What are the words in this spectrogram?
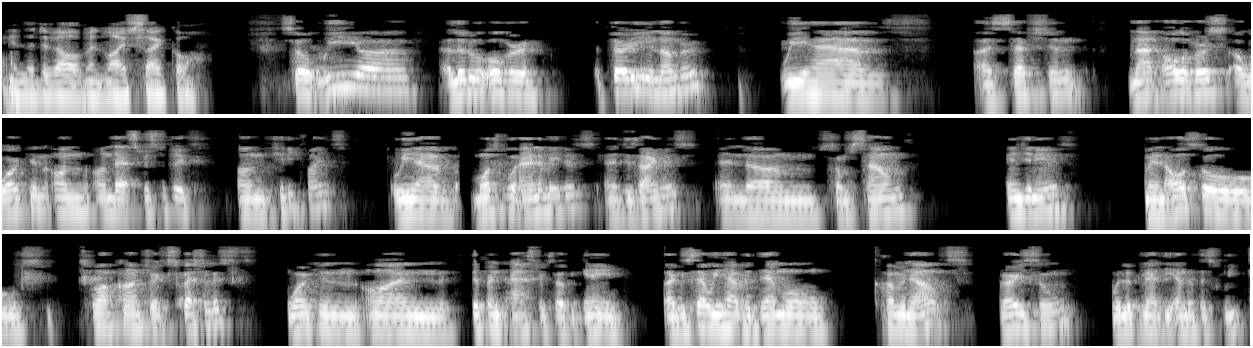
in the development life cycle? So we are a little over 30 in number. We have a section. Not all of us are working on, on that specific on kitty fights. We have multiple animators and designers and um, some sound engineers and also smart contract specialists working on different aspects of the game. Like I said, we have a demo coming out very soon. We're looking at the end of this week.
